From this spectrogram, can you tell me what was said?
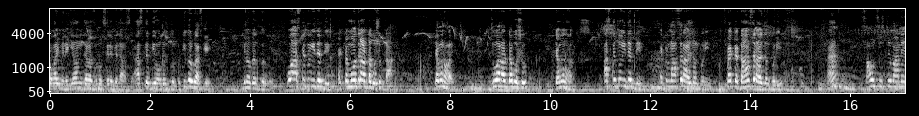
সবাই মিলে ইয়ং যারা যুবক ছেলে পেলে আছে, আজকে বিনোদন করব, কি করব আজকে? বিনোদন করব। ও আজকে তো ঈদের দিন, একটা মদের আড্ডা বসুক না, কেমন হয়? জুয়ার আড্ডা বসুক কেমন হয়? আজকে তো ঈদের দিন। একটা নাচের আয়োজন করি বা একটা ডান্সের আয়োজন করি। হ্যাঁ? সাউন্ড সিস্টেম আনে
